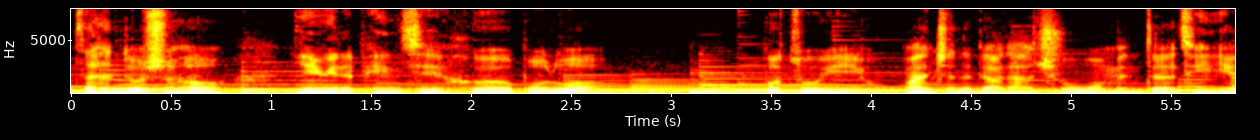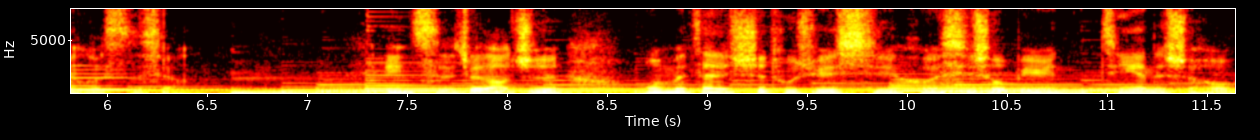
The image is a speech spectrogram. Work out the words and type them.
在很多时候，言语的贫瘠和薄弱，不足以完整的表达出我们的经验和思想。因此，就导致我们在试图学习和吸收别人经验的时候，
